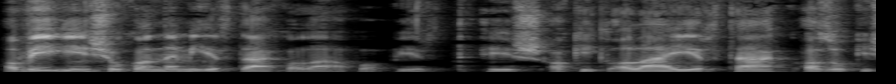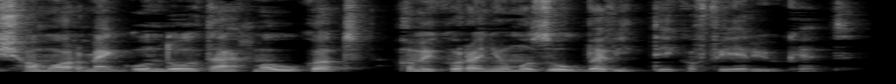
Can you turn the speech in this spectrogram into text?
A végén sokan nem írták alá a papírt, és akik aláírták, azok is hamar meggondolták magukat, amikor a nyomozók bevitték a férjüket.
